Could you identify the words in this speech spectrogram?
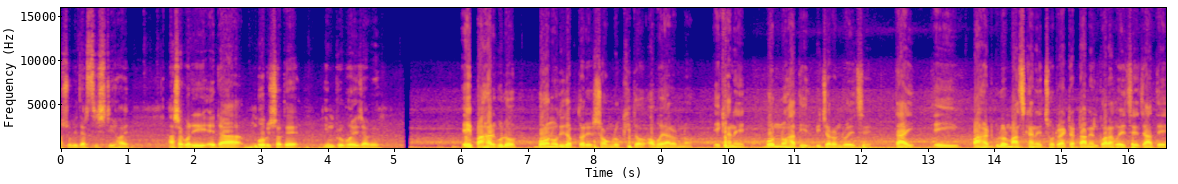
অসুবিধার সৃষ্টি হয়। আশা করি এটা ভবিষ্যতে ইমপ্রুভ হয়ে যাবে। এই পাহাড়গুলো বন অধিদপ্তরের সংরক্ষিত অভয়ারণ্য। এখানে বন্য হাতির বিচরণ রয়েছে। তাই এই পাহাড়গুলোর মাঝখানে ছোট একটা টানেল করা হয়েছে যাতে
